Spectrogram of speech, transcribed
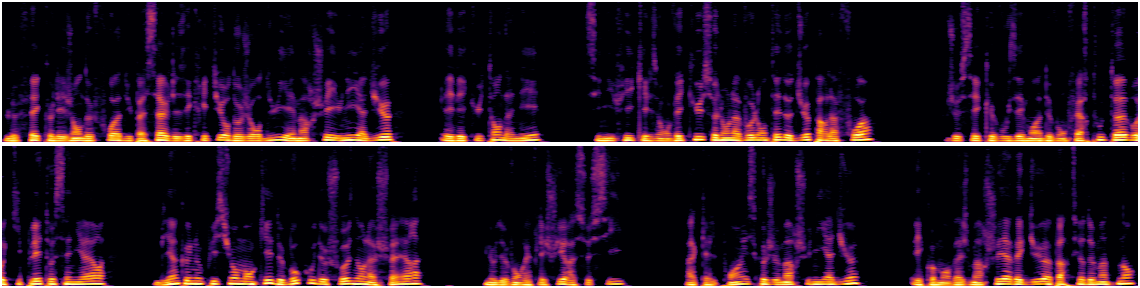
Le fait que les gens de foi du passage des Écritures d'aujourd'hui aient marché unis à Dieu et vécu tant d'années signifie qu'ils ont vécu selon la volonté de Dieu par la foi. Je sais que vous et moi devons faire toute œuvre qui plaît au Seigneur, bien que nous puissions manquer de beaucoup de choses dans la chair. Nous devons réfléchir à ceci. À quel point est-ce que je marche uni à Dieu? Et comment vais-je marcher avec Dieu à partir de maintenant?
